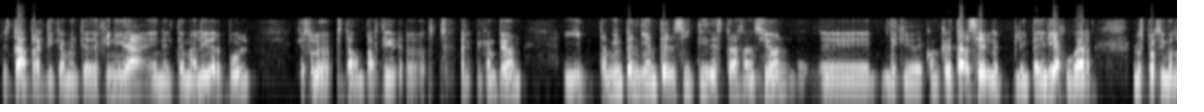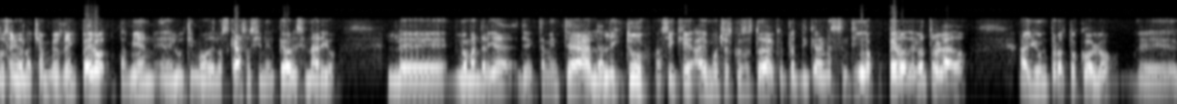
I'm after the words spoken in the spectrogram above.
está prácticamente definida en el tema Liverpool, que solo está un partido ser campeón. Y también pendiente el City de esta sanción eh, de que concretarse le, le, impediría jugar los próximos dos años de la Champions League, pero también en el último de los casos y en el peor escenario le, lo mandaría directamente a la League 2. Así que hay muchas cosas todavía que platicar en ese sentido, pero del otro lado hay un protocolo eh,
